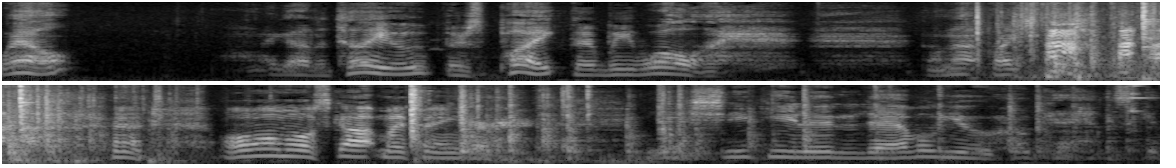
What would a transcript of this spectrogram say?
Well, I got to tell you, if there's pike, there'll be walleye. I'm not like, ah, ah, ah, almost got my finger. You sneaky little devil, you. Okay, let's get,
